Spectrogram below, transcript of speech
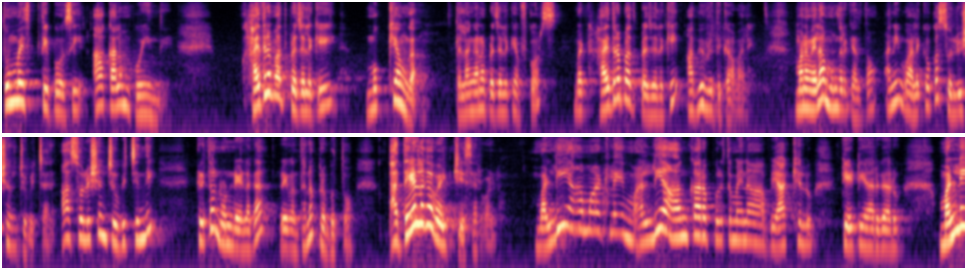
దుమ్మెత్తి పోసి ఆ కాలం పోయింది. హైదరాబాద్ ప్రజలకి ముఖ్యంగా తెలంగాణ ప్రజలకి కోర్స్ బట్ హైదరాబాద్ ప్రజలకి అభివృద్ధి కావాలి. మనం ఎలా ముందరికి వెళ్తాం అని వాళ్ళకి ఒక సొల్యూషన్ చూపించాలి. ఆ సొల్యూషన్ చూపించింది క్రితం రెండేళ్ళగా రేవంత్ అన్న ప్రభుత్వం. పదేళ్ళగా వెయిట్ చేశారు వాళ్ళు. మళ్ళీ ఆ మాటలే మళ్ళీ అహంకారపూరితమైన వ్యాఖ్యలు కేటీఆర్ గారు. మళ్ళీ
